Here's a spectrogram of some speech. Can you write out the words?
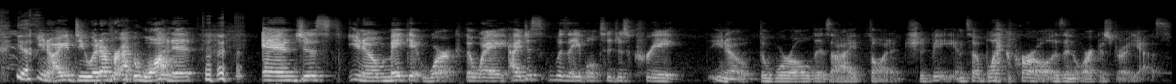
Yeah. you know i could do whatever i wanted and just you know make it work the way i just was able to just create you know the world as i thought it should be. And so black pearl is an orchestra yes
